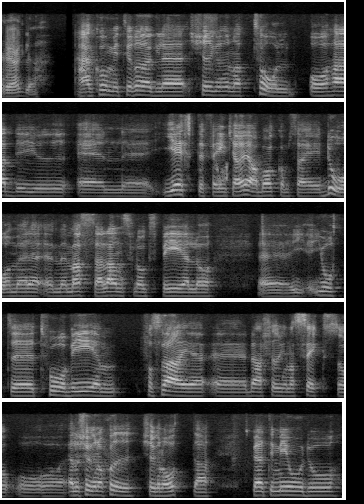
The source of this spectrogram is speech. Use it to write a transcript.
Rögle. Han kom ju till Rögle 2012 och hade ju en eh, jättefin karriär bakom sig då med, med massa landslagsspel och eh, gjort eh, två VM för Sverige eh, där 2006 och, och, eller 2007, 2008. Spelat i Modo,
